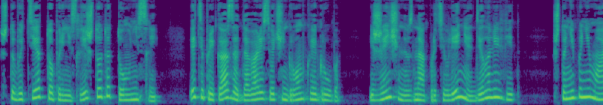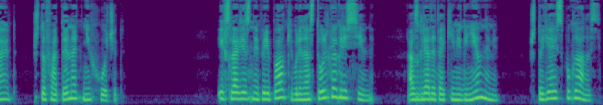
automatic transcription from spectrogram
чтобы те то принесли что-то, то унесли. Эти приказы отдавались очень громко и грубо, и женщины в знак противления делали вид, что не понимают, что Фатен от них хочет. Их словесные перепалки были настолько агрессивны, а взгляды такими гневными, что я испугалась,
